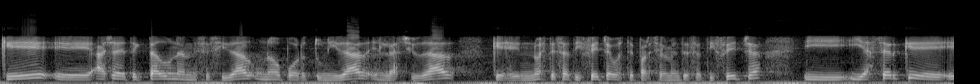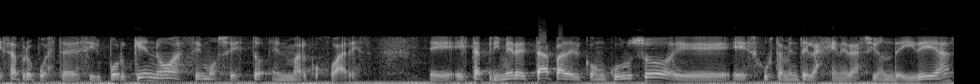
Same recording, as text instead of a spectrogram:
que eh, haya detectado una necesidad, una oportunidad en la ciudad, que no esté satisfecha o esté parcialmente satisfecha y, hacer que esa propuesta, es decir, ¿por qué no hacemos esto en Marco Juárez? Eh, esta primera etapa del concurso eh, es justamente la generación de ideas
